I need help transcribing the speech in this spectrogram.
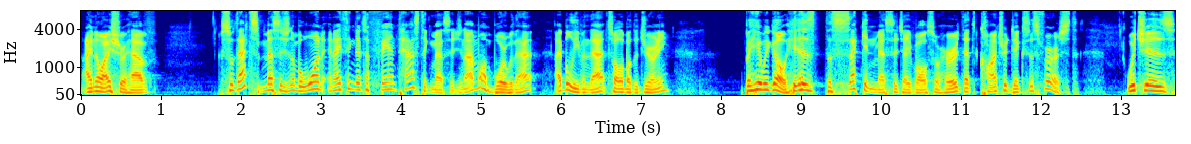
I know I sure have. So that's message number one, and I think that's a fantastic message, and I'm on board with that. I believe in that. It's all about the journey. But here we go. Here's the second message I've also heard that contradicts this first, which is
